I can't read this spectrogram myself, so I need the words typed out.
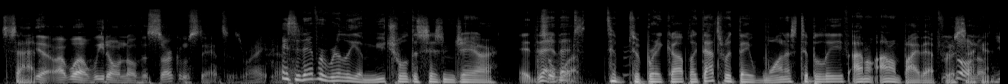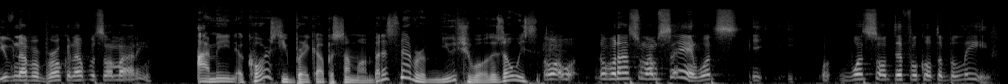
sad. Yeah. Uh, well, we don't know the circumstances, right? Now. Is it ever really a mutual decision, Jr.? That, that's to, to break up. Like that's what they want us to believe. I don't. I don't buy that for you a second. Know. You've never broken up with somebody. I mean, of course you break up with someone, but it's never mutual. There's always. Well, well that's what I'm saying. What's what's so difficult to believe?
